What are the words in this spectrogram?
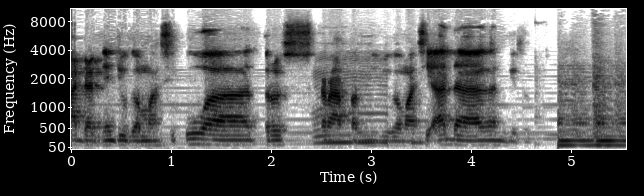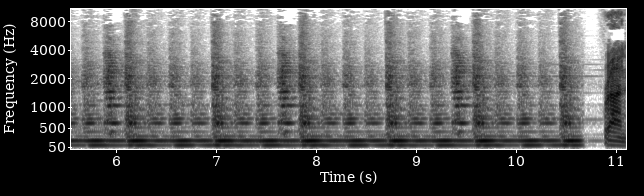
adatnya juga masih kuat, terus Hmm. keratonnya juga masih ada kan gitu. Run.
